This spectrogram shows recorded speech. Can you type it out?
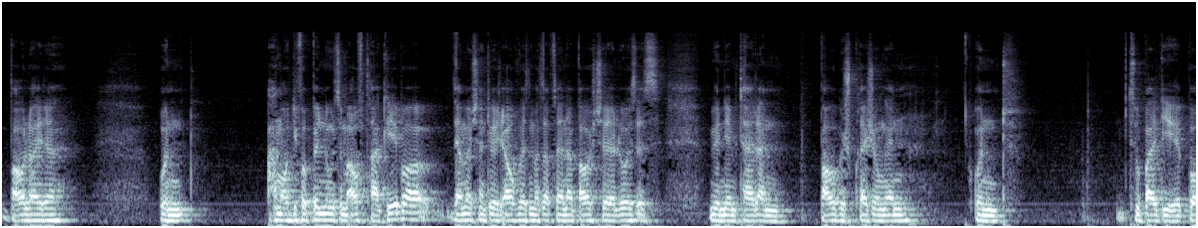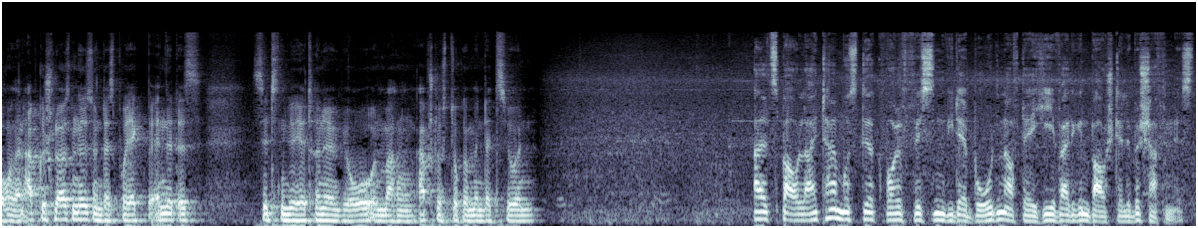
Bauleute und haben auch die Verbindung zum Auftraggeber. Der möchte natürlich auch wissen, was auf seiner Baustelle los ist. Wir nehmen teil an Baubesprechungen und sobald die Bohrung dann abgeschlossen ist und das Projekt beendet ist, sitzen wir hier drinnen im Büro und machen Abschlussdokumentation. Als Bauleiter muss Dirk Wolf wissen, wie der Boden auf der jeweiligen Baustelle beschaffen ist.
